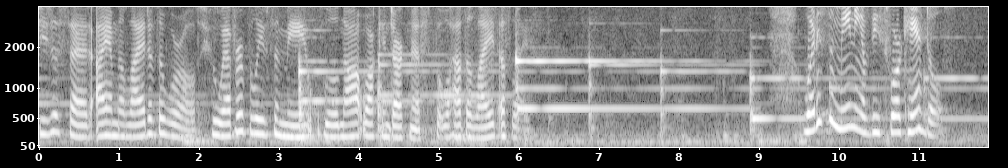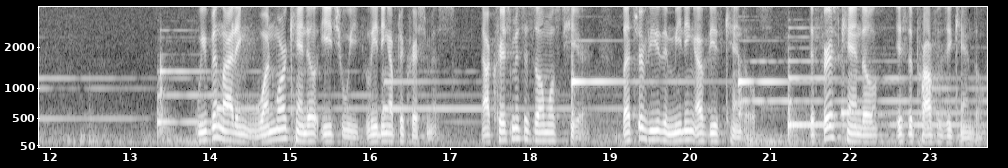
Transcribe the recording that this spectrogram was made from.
Jesus said, I am the light of the world. Whoever believes in me will not walk in darkness, but will have the light of life. What is the meaning of these four candles? We've been lighting one more candle each week leading up to Christmas. Now, Christmas is almost here. Let's review the meaning of these candles. The first candle is the prophecy candle.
